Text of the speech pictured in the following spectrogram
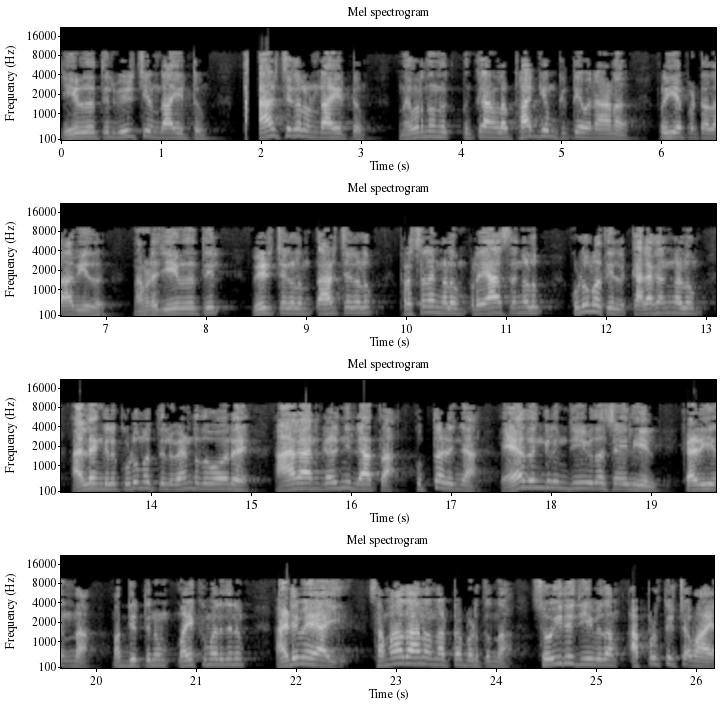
ജീവിതത്തിൽ വീഴ്ചയുണ്ടായിട്ടും താഴ്ചകൾ ഉണ്ടായിട്ടും നിവർന്നു നിൽക്കാനുള്ള ഭാഗ്യം കിട്ടിയവനാണ് പ്രിയപ്പെട്ട ദാവീദ് നമ്മുടെ ജീവിതത്തിൽ വീഴ്ചകളും താഴ്ചകളും പ്രശ്നങ്ങളും പ്രയാസങ്ങളും കുടുംബത്തിൽ കലഹങ്ങളും അല്ലെങ്കിൽ കുടുംബത്തിൽ വേണ്ടതുപോലെ ആകാൻ കഴിഞ്ഞില്ലാത്ത കുത്തഴിഞ്ഞ ഏതെങ്കിലും ജീവിതശൈലിയിൽ കഴിയുന്ന മദ്യത്തിനും മയക്കുമരുന്നിനും അടിമയായി സമാധാനം നഷ്ടപ്പെടുത്തുന്ന സ്വൈര ജീവിതം അപ്രത്യക്ഷമായ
